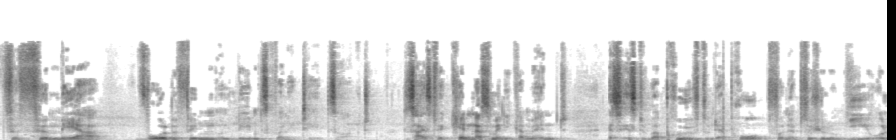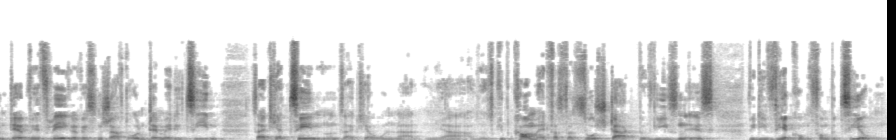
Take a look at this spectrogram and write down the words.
für, für mehr Wohlbefinden und Lebensqualität sorgt. Das heißt, wir kennen das Medikament, es ist überprüft und erprobt von der Psychologie und der Pflegewissenschaft und der Medizin seit Jahrzehnten und seit Jahrhunderten. Ja, also es gibt kaum etwas, was so stark bewiesen ist wie die Wirkung von Beziehungen.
